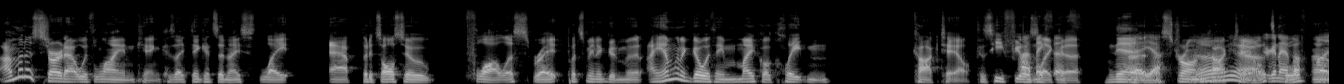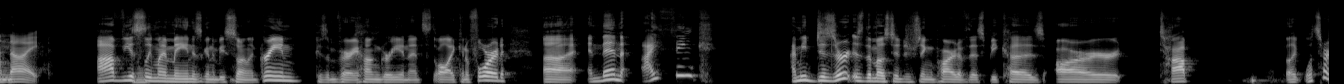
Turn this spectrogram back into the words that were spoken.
I'm gonna start out with Lion King because I think it's a nice light app, but it's also flawless. Right, puts me in a good mood. I am gonna go with a Michael Clayton cocktail because he feels like sense. a, Yeah. a, yeah. a strong Oh, yeah. cocktail. You're gonna have a fun Um, night. Obviously, my main is going to be Soylent Green because I'm very hungry and that's all I can afford. Uh, and then I think, I mean, dessert is the most interesting part of this because our top, like, what's our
